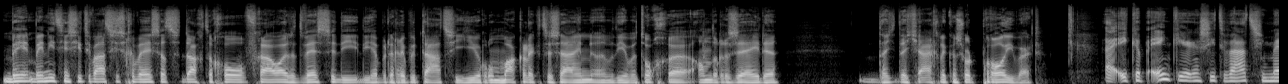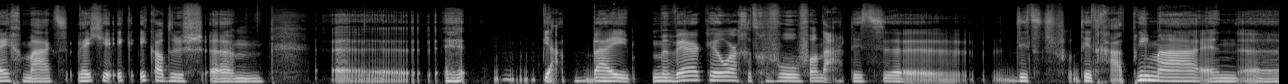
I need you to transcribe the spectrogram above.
Ben je, ben je niet in situaties geweest dat ze dachten: goh, vrouwen uit het Westen die, die hebben de reputatie hier om makkelijk te zijn, die hebben toch andere zeden. Dat, dat je eigenlijk een soort prooi werd? Ik heb één keer een situatie meegemaakt. Weet je, ik, ik had dus. Um, uh, ja, bij mijn werk heel erg het gevoel van, nou, dit, uh, dit, dit gaat prima. En uh,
